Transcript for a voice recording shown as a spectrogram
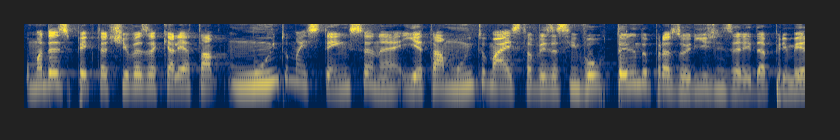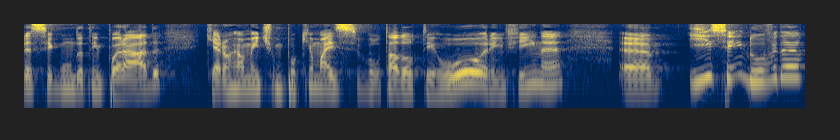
uma das expectativas é que ela ia estar tá muito mais tensa, né? Ia estar tá muito mais, talvez assim, voltando para as origens ali da primeira, segunda temporada, que eram realmente um pouquinho mais voltado ao terror, enfim, né? Uh, e, sem dúvida,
